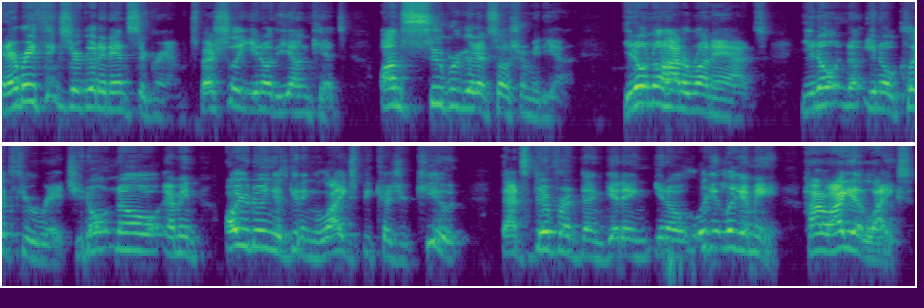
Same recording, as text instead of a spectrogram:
And everybody thinks they're good at Instagram, especially, you know, the young kids. Oh, I'm super good at social media. You don't know how to run ads. You don't know, you know, click through rates. You don't know. I mean, all you're doing is getting likes because you're cute. That's different than getting, you know, look at look at me. How do I get likes?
